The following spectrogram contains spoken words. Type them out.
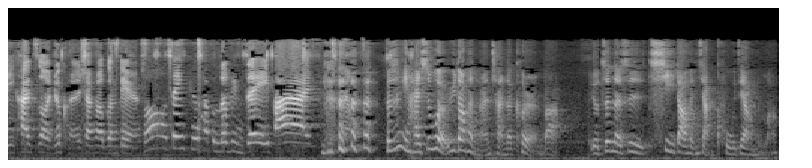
离开之后，你就可能笑笑跟店员说：“哦，Thank you，Have a lovely day，Bye。” 可是你还是会有遇到很难缠的客人吧？有真的是气到很想哭这样子吗？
